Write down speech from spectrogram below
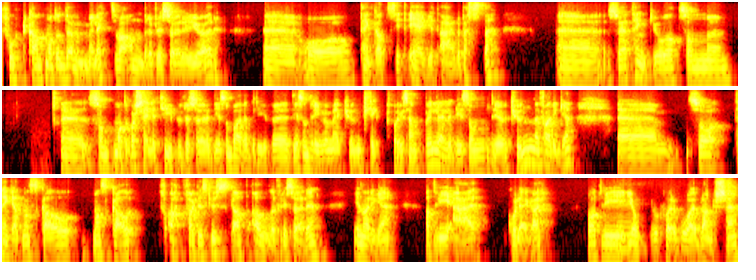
fort kan på en måte dømme litt hva andre frisører gjør, eh, og tenke at sitt eget er det beste. Eh, så jeg tenker jo at som, eh, som på en måte forskjellige typer frisører, de som bare driver, de som driver med kun klipp f.eks., eller de som driver kun med farge, eh, så tenker jeg at man skal, man skal faktisk huske at alle frisører i Norge, at vi er kollegaer. Og at vi Mm. jobber jo for vår bransje.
